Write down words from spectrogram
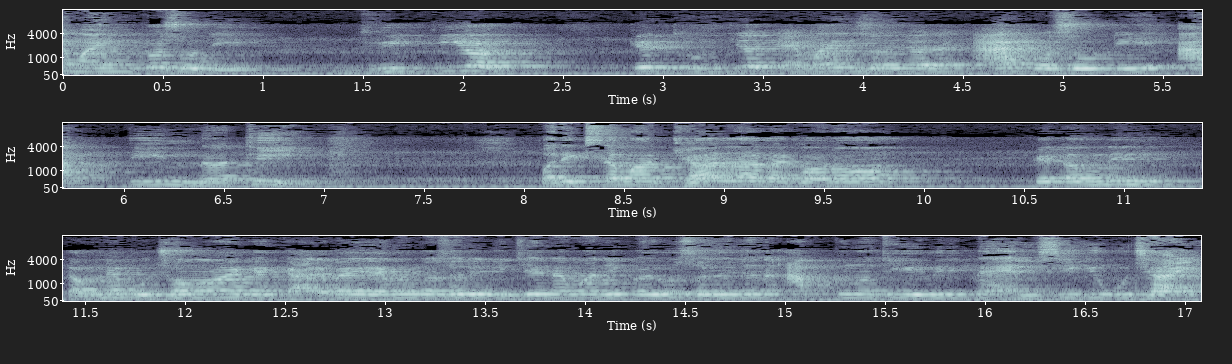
એમાઇન કસોટી દ્વિતીય કે તૃતીય એમાઇન સંયોજન આ કસોટી આપતી નથી. પરીક્ષામાં ખ્યાલ રાખવાનો કે તમને તમને પૂછવામાં આવે કે કાર્બાઇલ એમાઇન કસોટી નીચેનામાંથી કયું સંયોજન આપતું નથી એવી રીતના એમસીક્યુ પૂછાય.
